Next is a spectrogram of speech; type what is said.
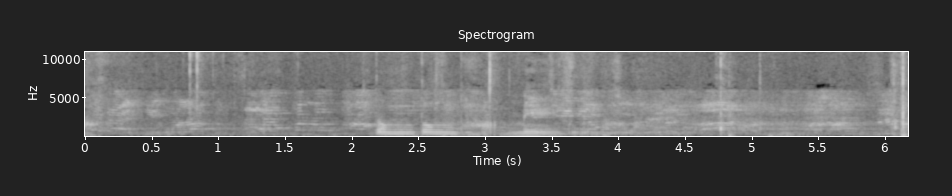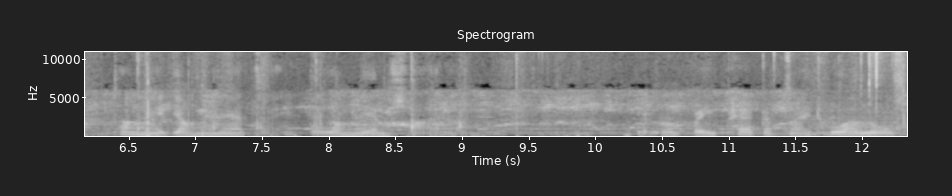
นะต้องต้องถามแม่ดูนะคะทางเน็ตยังไม่แน่ใจแต่โรงเรียนขายนะเดี๋ยวมันไปแพร่กระจายทั่วโลกส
